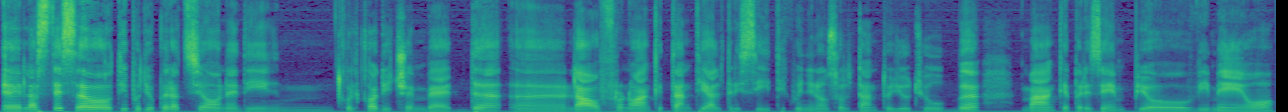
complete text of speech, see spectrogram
È lo stesso tipo di operazione di, mm, col codice embed eh, la offrono anche tanti altri siti, quindi non soltanto YouTube, ma anche per esempio Vimeo.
